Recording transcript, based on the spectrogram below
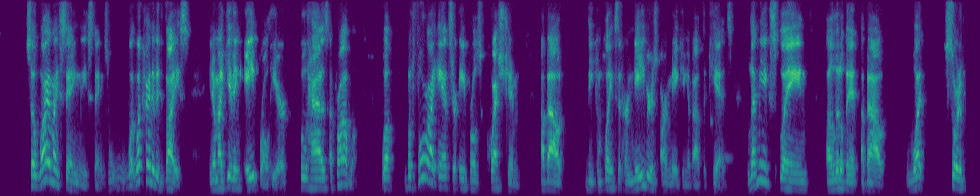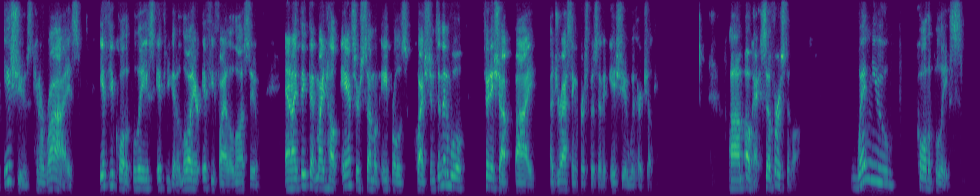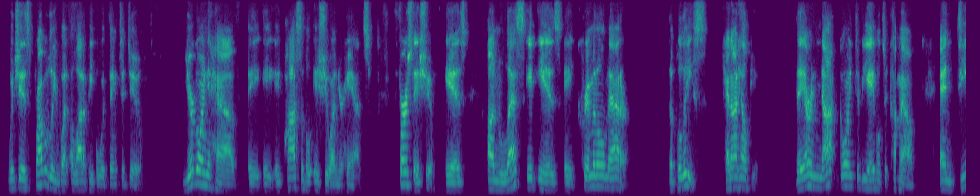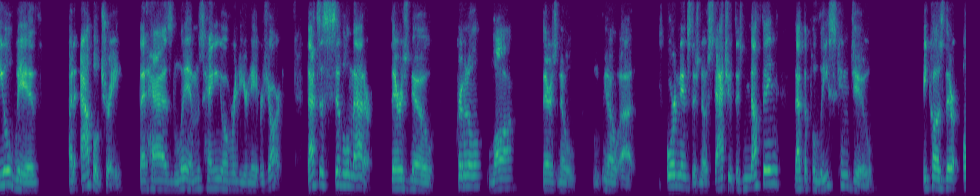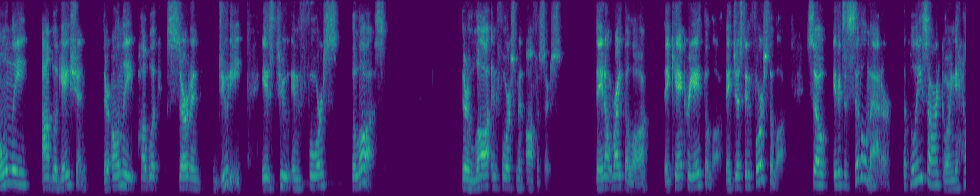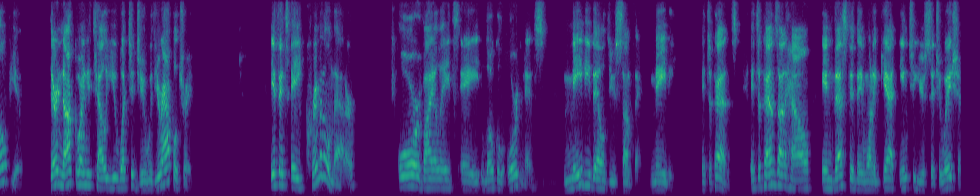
So, why am I saying these things? What, what kind of advice you know, am I giving April here, who has a problem. Well, before I answer April's question about the complaints that her neighbors are making about the kids, let me explain a little bit about what sort of issues can arise if you call the police, if you get a lawyer, if you file a lawsuit. And I think that might help answer some of April's questions. And then we'll finish up by addressing her specific issue with her children. Um, okay, so first of all, when you call the police, which is probably what a lot of people would think to do, you're going to have a, a, a possible issue on your hands. First issue is unless it is a criminal matter, the police cannot help you. They are not going to be able to come out and deal with an apple tree that has limbs hanging over into your neighbor's yard. That's a civil matter. There is no criminal law. There's no, you know, uh, ordinance. There's no statute. There's nothing that the police can do because their only obligation, their only public servant duty is to enforce the laws. They're law enforcement officers. They don't write the law, they can't create the law, they just enforce the law. So if it's a civil matter, the police aren't going to help you. They're not going to tell you what to do with your apple tree. If it's a criminal matter or violates a local ordinance, maybe they'll do something. Maybe. It depends. It depends on how invested they want to get into your situation.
